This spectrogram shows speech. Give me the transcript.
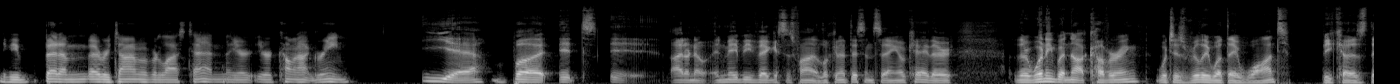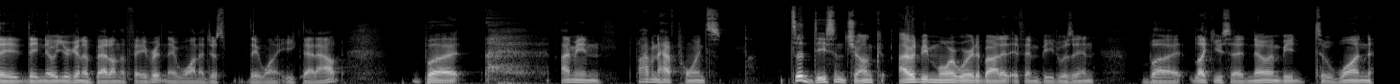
If you bet them every time over the last ten, you're you're coming out green. Yeah, but it's it, I don't know, and maybe Vegas is finally looking at this and saying, okay, they're they're winning but not covering, which is really what they want. because they they know you're going to bet on the favorite and they want to just they want to eke that out. But I mean, five and a half points, it's a decent chunk. I would be more worried about it if Embiid was in, but like you said, no Embiid to one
